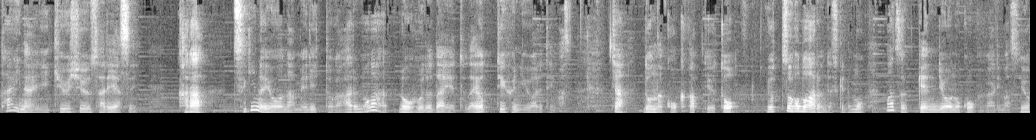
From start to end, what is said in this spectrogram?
体内に吸収されやすいから次のようなメリットがあるのがローフードダイエットだよっていうふうに言われています。じゃあどんな効果かっていうと4つほどあるんですけどもまず減量の効果がありますよ。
